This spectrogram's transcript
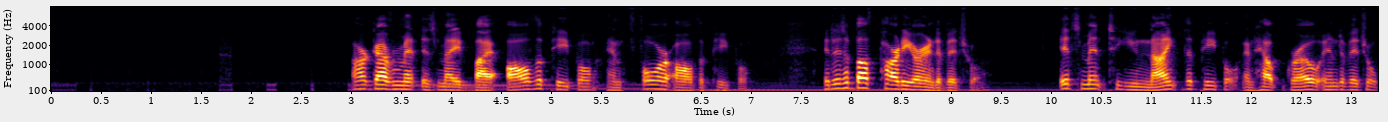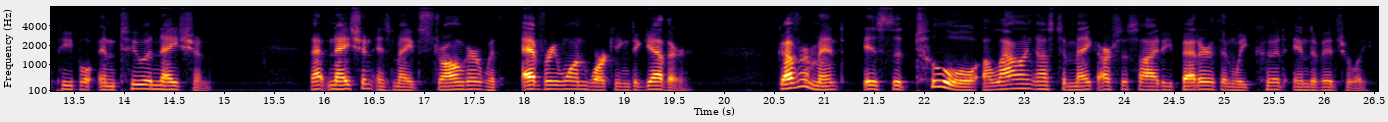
Our government is made by all the people and for all the people. It is above party or individual. It's meant to unite the people and help grow individual people into a nation. That nation is made stronger with everyone working together. Government is the tool allowing us to make our society better than we could individually.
